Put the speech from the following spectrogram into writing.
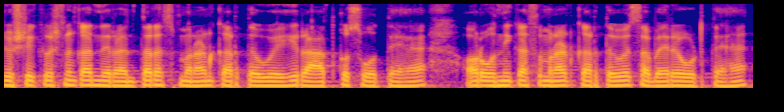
जो श्री कृष्ण का निरंतर स्मरण करते हुए ही रात को सोते हैं और उन्हीं का स्मरण करते हुए सवेरे उठते हैं,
